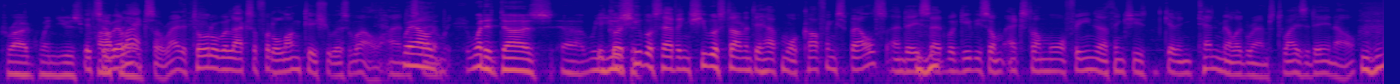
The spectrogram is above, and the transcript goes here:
drug when used It's properly. It's a relaxer, right? A total relaxer for the lung tissue as well. I Well, what it does, uh, we because use she it- was having, she was starting to have more coughing spells, and they Mm-hmm. said we'll give you some extra morphine. I think she's getting 10 milligrams twice a day now, Mm-hmm.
